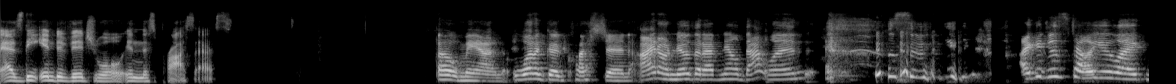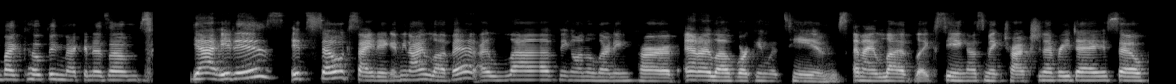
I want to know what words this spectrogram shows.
as the individual in this process? Oh man, what a good question. I don't know that I've nailed that one. I could just tell you like my coping mechanisms. Yeah, it is. It's so exciting. I mean, I love it. I love being on the learning curve and I love working with teams and I love like seeing us make traction every day. So,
